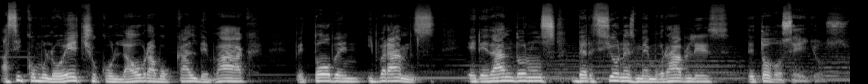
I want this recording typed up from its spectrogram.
así como lo hecho con la obra vocal de Bach, Beethoven y Brahms, heredándonos versiones memorables de todos ellos.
